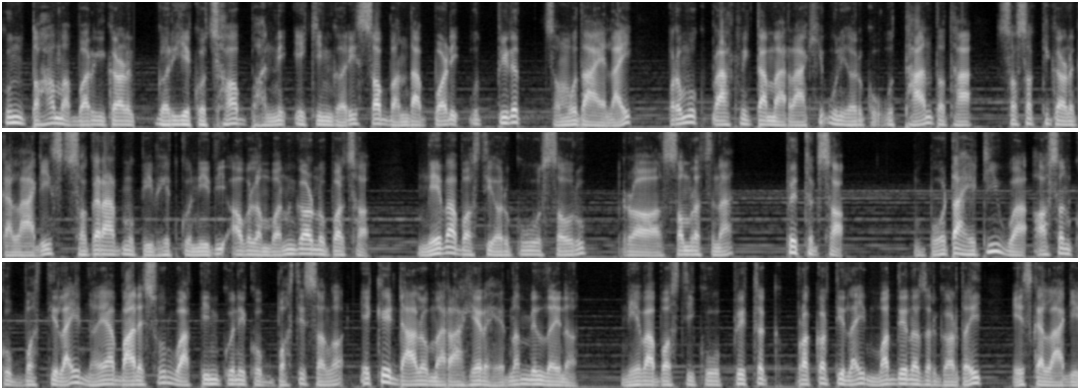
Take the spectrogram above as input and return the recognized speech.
कुन तहमा वर्गीकरण गरिएको छ भन्ने एकिन गरी सबभन्दा बढी उत्पीडित समुदायलाई प्रमुख प्राथमिकतामा राखी उनीहरूको उत्थान तथा सशक्तिकरणका लागि सकारात्मक विभेदको नीति अवलम्बन गर्नुपर्छ। नेवा बस्तीहरूको स्वरूप र संरचना पृथक छ। भोटाहेटी वा असनको बस्तीलाई नयाँ बानेश्वर वा तिनकुनेको बस्तीसँग एकै डालोमा राखेर हेर्न मिल्दैन। नेवा बस्तीको पृथक प्रकृतिलाई मध्यनजर गर्दै यसका लागि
